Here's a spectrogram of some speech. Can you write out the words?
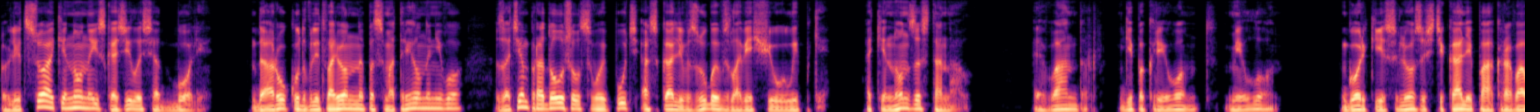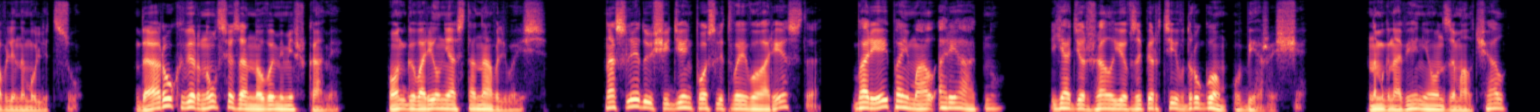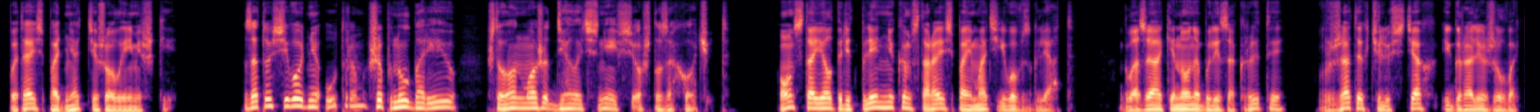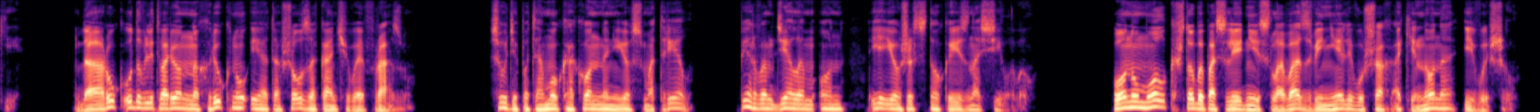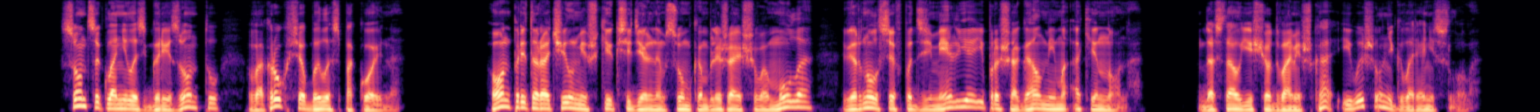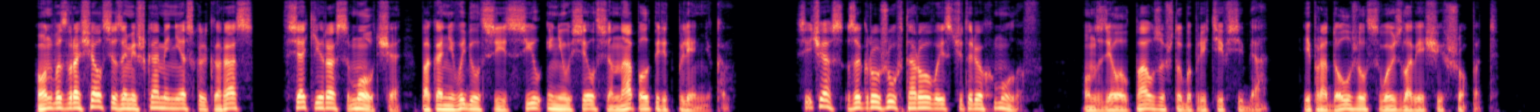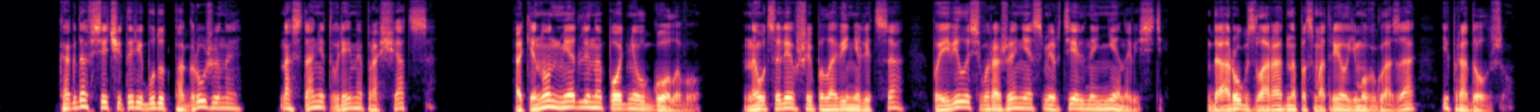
Лицо Акинона исказилось от боли. Дарук удовлетворенно посмотрел на него, затем продолжил свой путь, оскалив зубы в зловещей улыбке. Акинон застонал. Эвандр, Гиппокрионт, Милон. Горькие слезы стекали по окровавленному лицу. Дарук вернулся за новыми мешками. Он говорил, не останавливаясь. «На следующий день после твоего ареста Борей поймал Ариадну. Я держал ее в заперти в другом убежище». На мгновение он замолчал, пытаясь поднять тяжелые мешки. Зато сегодня утром шепнул Борею, что он может делать с ней все, что захочет. Он стоял перед пленником, стараясь поймать его взгляд. Глаза Акинона были закрыты, в сжатых челюстях играли желваки. Да, рук удовлетворенно хрюкнул и отошел, заканчивая фразу. Судя по тому, как он на нее смотрел, первым делом он ее жестоко изнасиловал. Он умолк, чтобы последние слова звенели в ушах Акинона, и вышел. Солнце клонилось к горизонту, вокруг все было спокойно. Он приторочил мешки к сидельным сумкам ближайшего мула, вернулся в подземелье и прошагал мимо Акинона. Достал еще два мешка и вышел, не говоря ни слова. Он возвращался за мешками несколько раз, всякий раз молча, пока не выбился из сил и не уселся на пол перед пленником. «Сейчас загружу второго из четырех мулов». Он сделал паузу, чтобы прийти в себя, и продолжил свой зловещий шепот. Когда все четыре будут погружены, настанет время прощаться. Акинон медленно поднял голову. На уцелевшей половине лица появилось выражение смертельной ненависти. Дарук злорадно посмотрел ему в глаза и продолжил.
